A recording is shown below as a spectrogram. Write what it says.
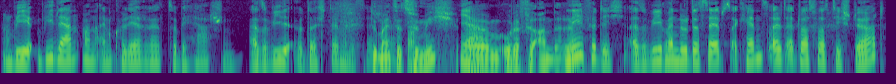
Wie, wie lernt man einen Choleriker zu beherrschen? Also wie, da stellen wir das Du meinst jetzt vor. für mich ja. ähm, oder für andere? Nee, für dich. Also wie, wenn du das selbst erkennst als etwas, was dich stört?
